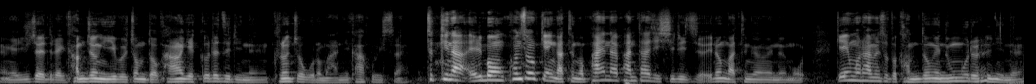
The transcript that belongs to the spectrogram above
유저들의 감정이입을 좀 더 강하게 끌어들이는 그런 쪽으로 많이 가고 있어요. 특히나 일본 콘솔 게임 같은 거 파이널 판타지 시리즈 이런 같은 경우에는 뭐 게임을 하면서도 감동의 눈물을 흘리는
